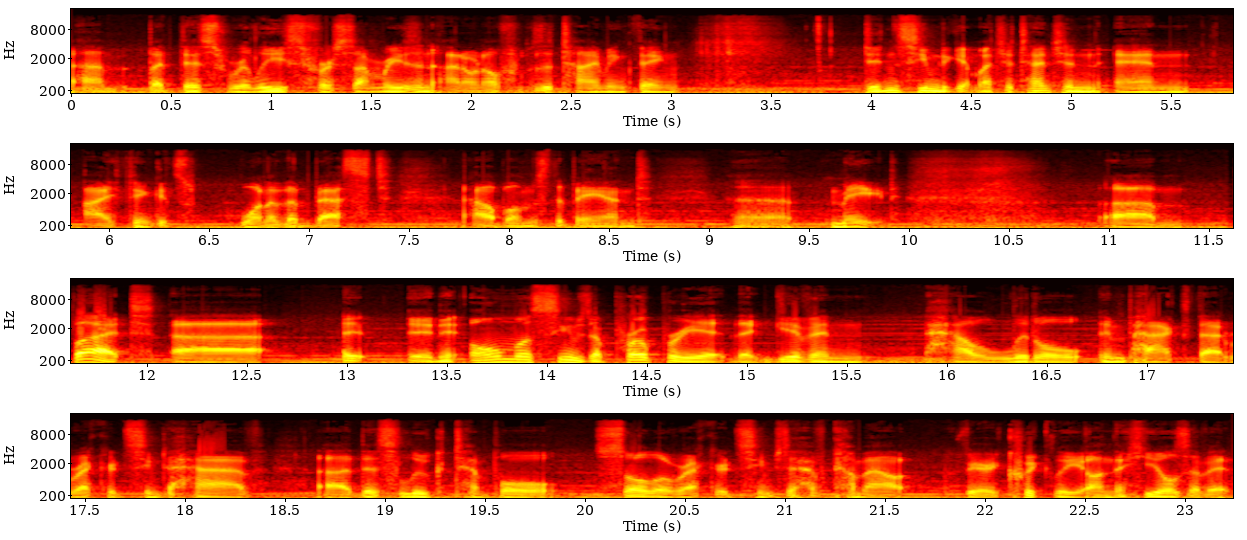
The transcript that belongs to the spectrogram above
Um, but this release, for some reason, I don't know if it was a timing thing, didn't seem to get much attention, and I think it's one of the best albums the band uh, made. Um, but uh, it, it almost seems appropriate that given how little impact that record seemed to have, uh, this Luke Temple solo record seems to have come out very quickly on the heels of it.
